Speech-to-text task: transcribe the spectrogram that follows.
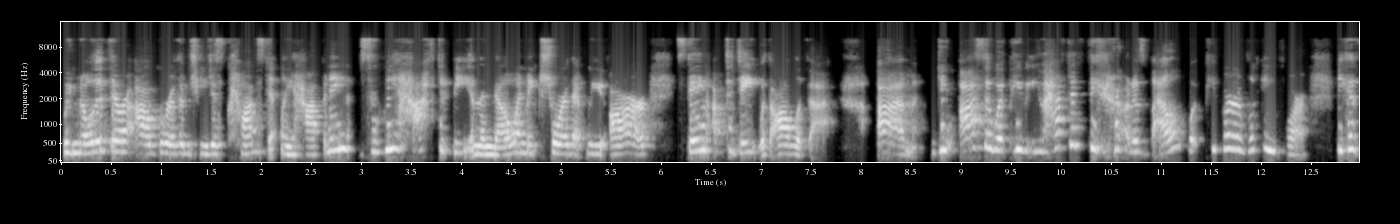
We know that there are algorithm changes constantly happening. So we have to be in the know and make sure that we are staying up to date with all of that. Um, you also, what people, you have to figure out as well what people are looking for because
